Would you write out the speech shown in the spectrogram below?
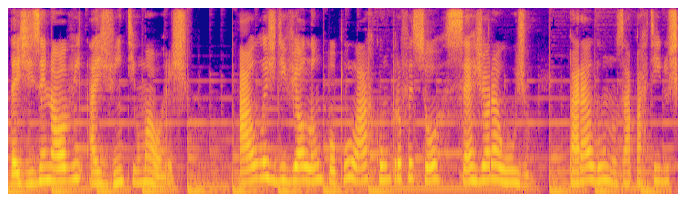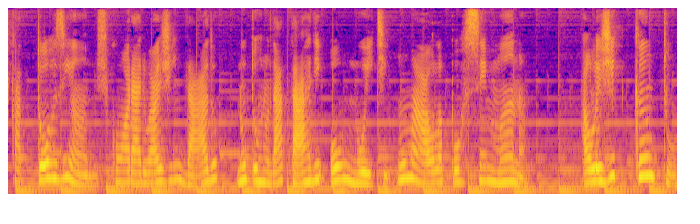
das 19 às 21 horas. Aulas de violão popular com o professor Sérgio Araújo, para alunos a partir dos 14 anos, com horário agendado no turno da tarde ou noite, uma aula por semana. Aulas de canto.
